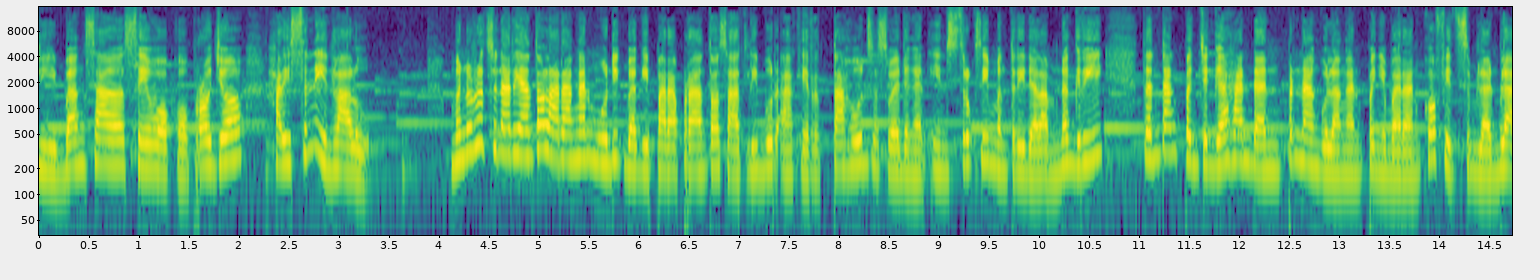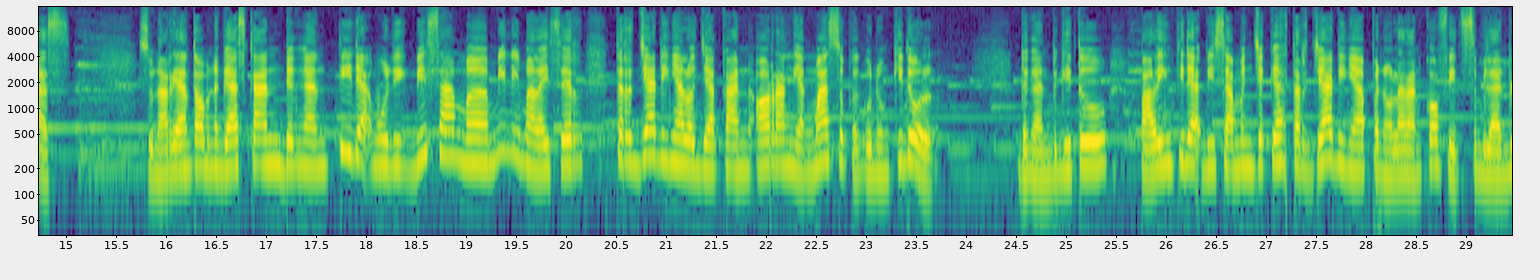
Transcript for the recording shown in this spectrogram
di Bangsal Sewoko Projo hari Senin lalu. Menurut Sunaryanto, larangan mudik bagi para perantau saat libur akhir tahun sesuai dengan instruksi Menteri Dalam Negeri tentang pencegahan dan penanggulangan penyebaran COVID-19. Sunaryanto menegaskan dengan tidak mudik bisa meminimalisir terjadinya lonjakan orang yang masuk ke Gunung Kidul. Dengan begitu, paling tidak bisa mencegah terjadinya penularan COVID-19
